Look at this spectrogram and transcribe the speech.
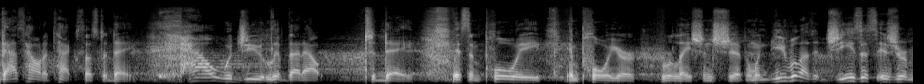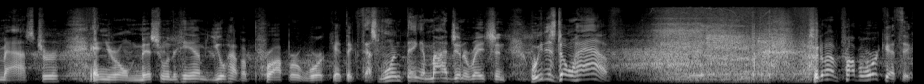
that's how it attacks us today. How would you live that out today. It's employee employer relationship. And when you realize that Jesus is your master and you're on mission with him, you'll have a proper work ethic. That's one thing in my generation we just don't have. We don't have a proper work ethic.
